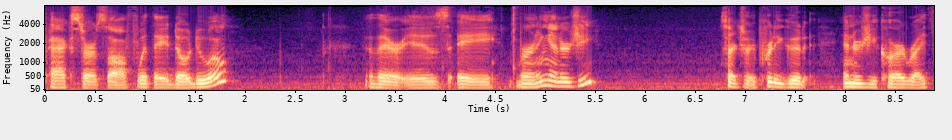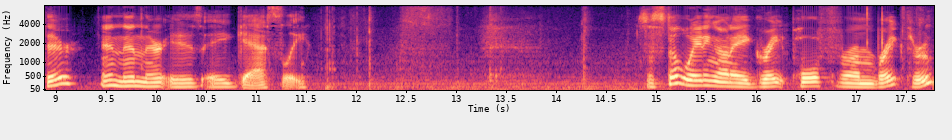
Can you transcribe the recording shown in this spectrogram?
pack starts off with a Doduo. There is a Burning Energy. It's actually a pretty good energy card right there. And then there is a Gastly. So still waiting on a great pull from Breakthrough.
